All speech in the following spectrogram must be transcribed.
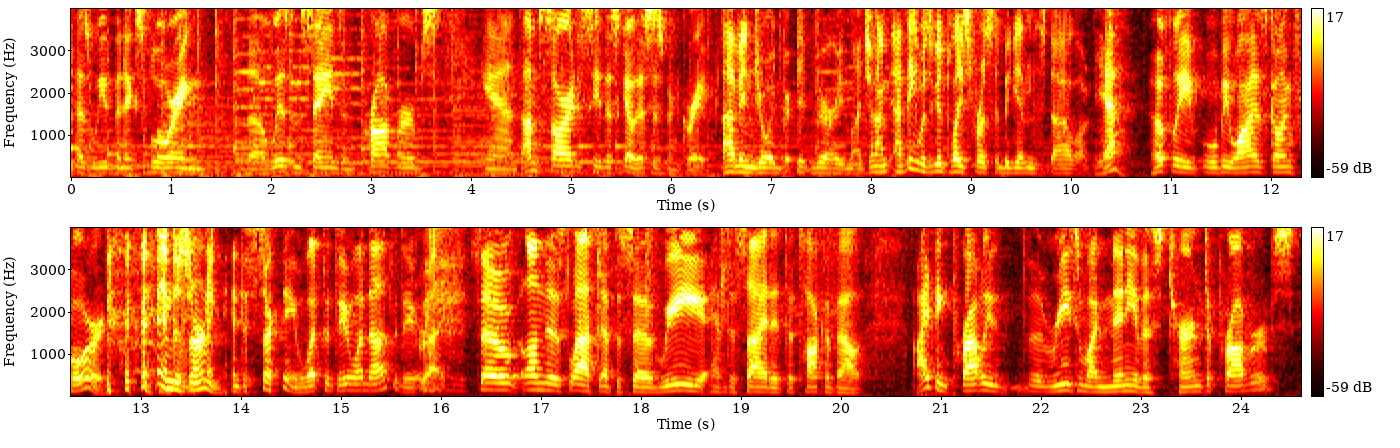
as we've been exploring the wisdom sayings and proverbs. And I'm sorry to see this go. This has been great. I've enjoyed it very much, and I'm, I think it was a good place for us to begin this dialogue Yeah. Hopefully, we'll be wise going forward and discerning. and discerning what to do, what not to do. Right. So, on this last episode, we have decided to talk about, I think, probably the reason why many of us turn to Proverbs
